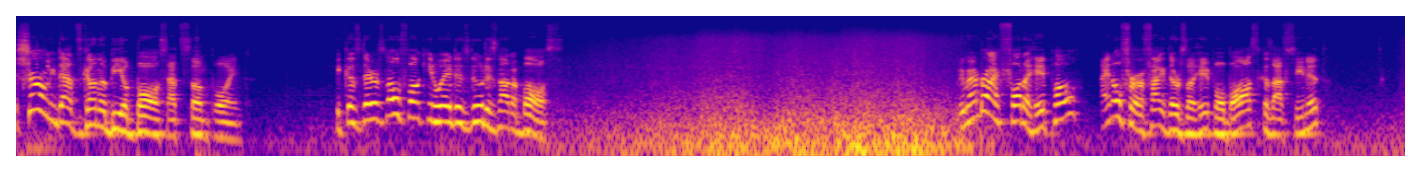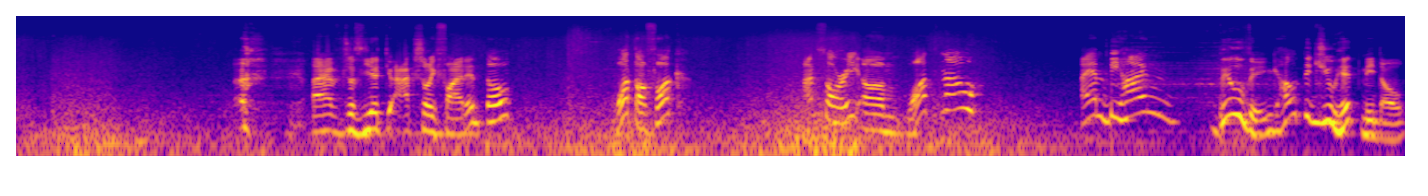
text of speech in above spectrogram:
Surely that's gonna be a boss at some point. Because there's no fucking way this dude is not a boss. Remember I fought a hippo? I know for a fact there's a hippo boss, because I've seen it. I have just yet to actually fight it, though. What the fuck? I'm sorry, um, what now? I am behind building. How did you hit me, though?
